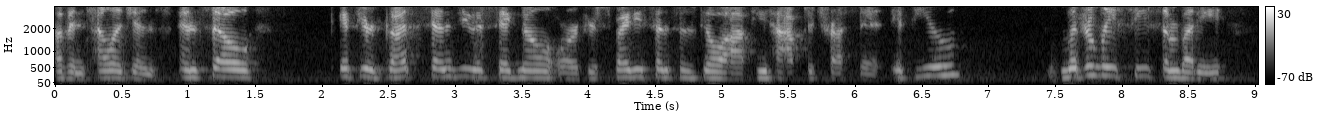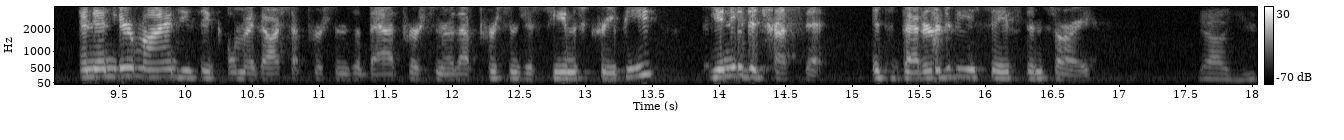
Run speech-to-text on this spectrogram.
of intelligence. And so, if your gut sends you a signal or if your spidey senses go off, you have to trust it. If you literally see somebody and in your mind you think, oh my gosh, that person's a bad person or that person just seems creepy, you need to trust it. It's better to be safe than sorry. Yeah, you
